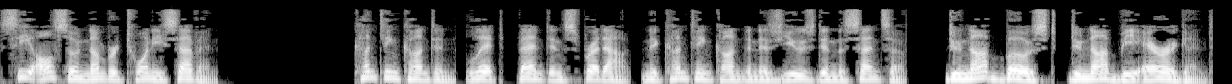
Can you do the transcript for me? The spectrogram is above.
See also number 27. Kuntingkanten, lit, bent and spread out, Nakuntingkanten is used in the sense of, "...do not boast, do not be arrogant".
